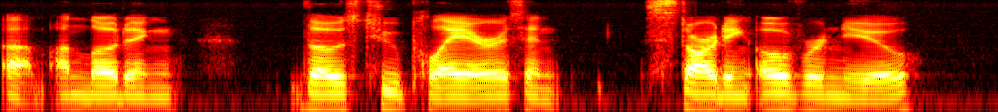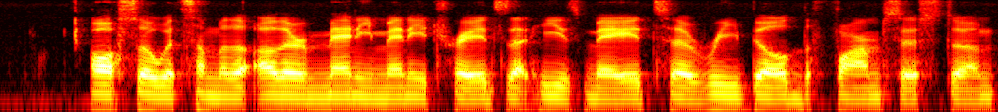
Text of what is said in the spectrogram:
Um, unloading those two players and starting over new also with some of the other many many trades that he's made to rebuild the farm system.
